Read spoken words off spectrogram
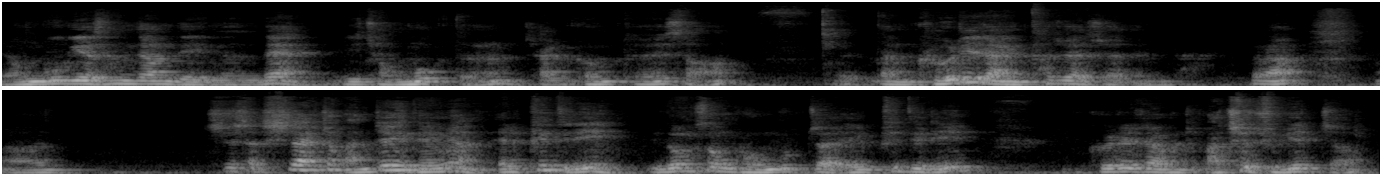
영국에 상장되어 있는데 이 종목들 잘 검토해서 일단 거래량이 터져줘야 됩니다. 그러나 어, 시장- 시장이 좀 안정이 되면 LP들이 유동성 공급자 LP들이 거래량을 좀 맞춰주겠죠.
